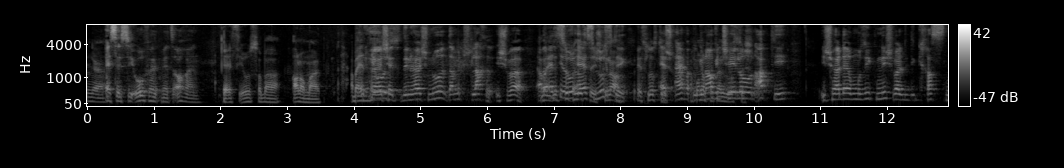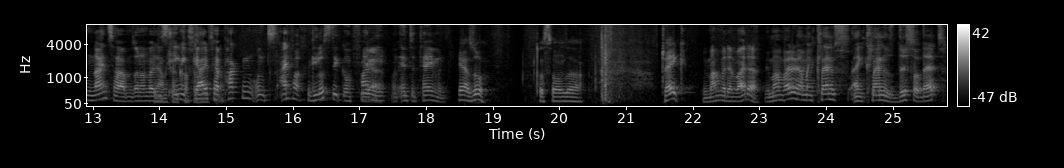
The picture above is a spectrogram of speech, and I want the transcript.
ja. SSIO fällt mir jetzt auch ein. Der SEO ist aber auch nochmal. Aber Den höre ich, ist, jetzt- den ich nur, damit ich lache. Ich schwöre. Aber SEO ist er ist lustig, lustig. genau. Ist lustig. Er ist einfach, 100% genau wie Cello lustig. und Abdi. Ich höre der Musik nicht, weil die die krassesten Lines haben, sondern weil Die die haben es irgendwie geil Lines, verpacken und es ist einfach lustig und funny Ja. und Entertainment. ja, so. Das ist so unser Take. Wie machen wir denn weiter? Wir machen weiter, wir haben ein kleines, ein kleines This or That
